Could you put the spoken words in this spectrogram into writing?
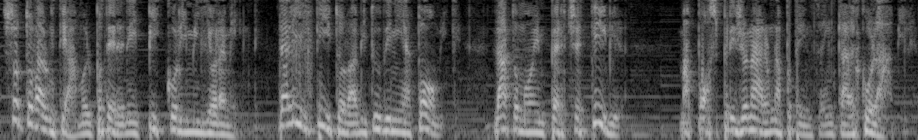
Sottovalutiamo il potere dei piccoli miglioramenti. Da lì il titolo Abitudini atomiche. L'atomo è impercettibile, ma può sprigionare una potenza incalcolabile.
